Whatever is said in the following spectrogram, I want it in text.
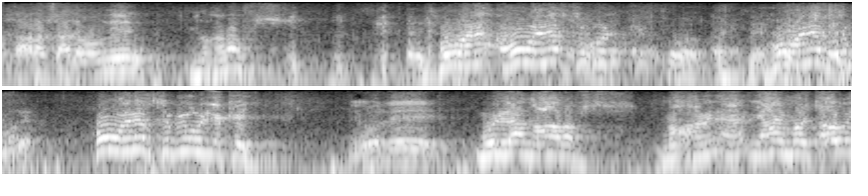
ما تعرفش علمه منين ما أعرفش هو ن- هو نفسه بيقول هو نفسه هو نفسه بيقول لي كده. بيقول إيه؟ بيقول لا ما أعرفش. ما- يعني مش عاوز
